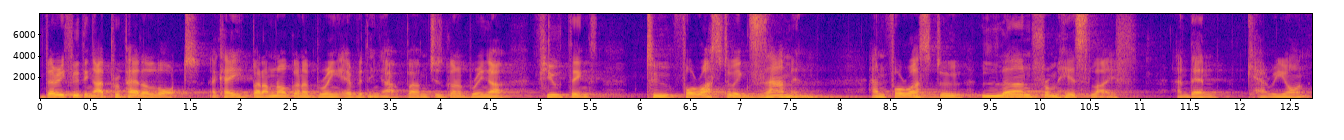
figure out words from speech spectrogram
very few things. I prepared a lot, okay? But I'm not going to bring everything out, but I'm just going to bring out few things to, for us to examine and for us to learn from his life and then carry on,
